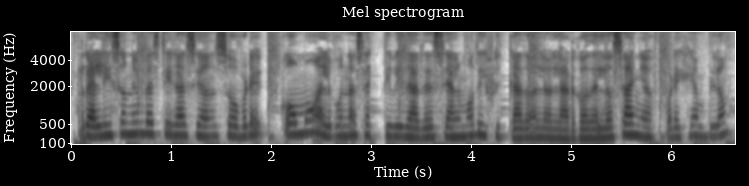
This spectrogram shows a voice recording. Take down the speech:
realiza una investigación sobre cómo algunas actividades se han modificado a lo largo de los años. Por ejemplo,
